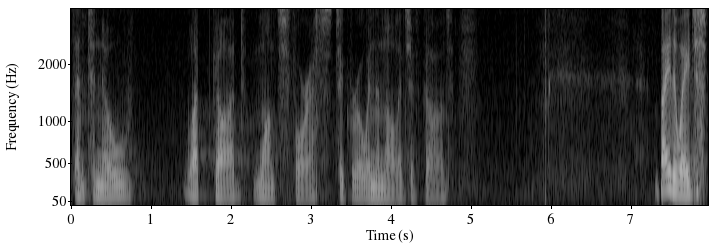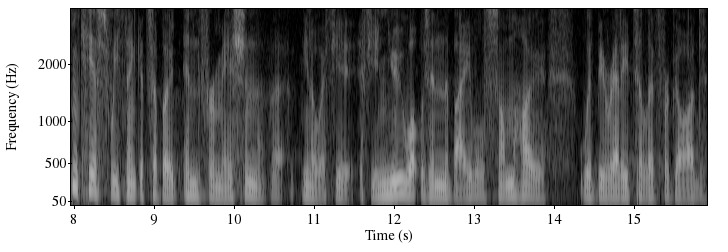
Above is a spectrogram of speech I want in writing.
than to know what God wants for us, to grow in the knowledge of God. By the way, just in case we think it's about information, uh, you know, if you, if you knew what was in the Bible, somehow would be ready to live for God.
